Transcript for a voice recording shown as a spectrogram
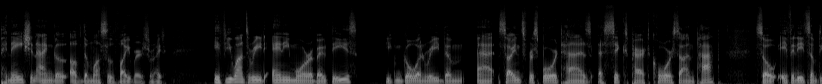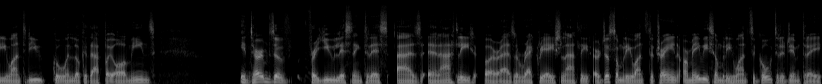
pennation angle of the muscle fibers, right? If you want to read any more about these, you can go and read them. Uh, Science for Sport has a six part course on PAP. So if it is something you want to do, go and look at that by all means. In terms of for you listening to this as an athlete or as a recreational athlete or just somebody who wants to train or maybe somebody who wants to go to the gym today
